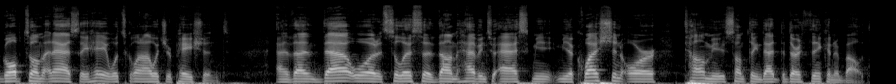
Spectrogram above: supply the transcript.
go up to them and ask like hey what's going on with your patient? And then that would solicit them having to ask me, me a question or tell me something that, they're thinking about.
